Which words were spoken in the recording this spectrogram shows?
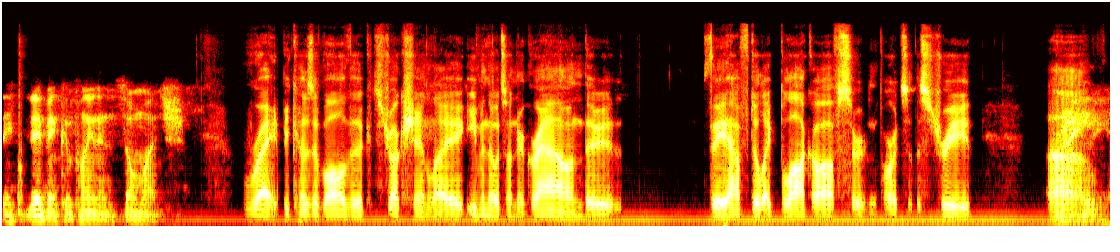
They, they've been complaining so much. right. Because of all the construction, like even though it's underground, they they have to like block off certain parts of the street. Um, Right.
